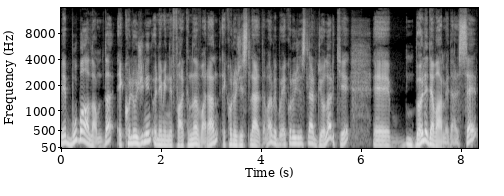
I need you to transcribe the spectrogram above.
Ve bu bağlamda ekolojinin öneminin farkına varan ekolojistler de var ve bu ekolojistler diyorlar ki ki e, böyle devam ederse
